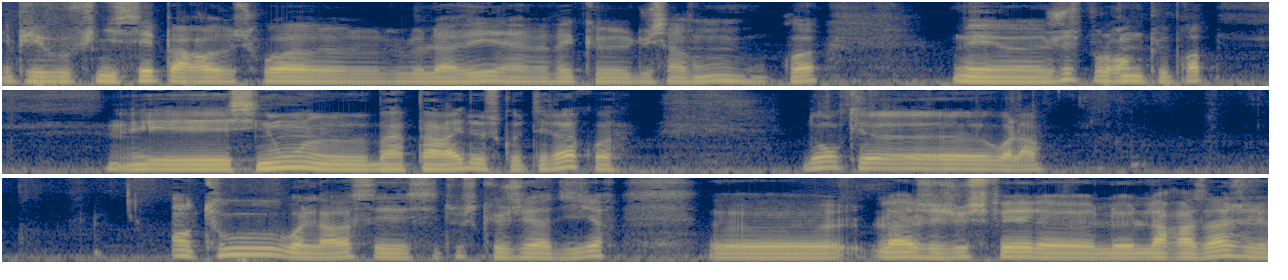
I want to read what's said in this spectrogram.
Et puis vous finissez par euh, soit le laver avec du savon ou quoi. Mais juste pour le rendre plus propre. Et sinon, bah pareil de ce côté-là quoi. Donc euh, voilà. En tout, voilà, c'est tout ce que j'ai à dire. Euh, là, j'ai juste fait le, l'arasage et,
